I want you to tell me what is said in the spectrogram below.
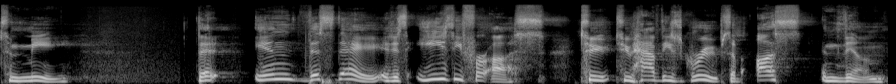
to me that in this day, it is easy for us to, to have these groups of us and them,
